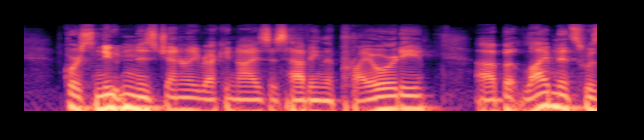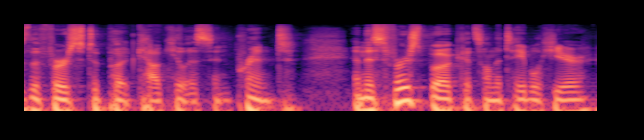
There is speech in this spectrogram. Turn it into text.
Of course, Newton is generally recognized as having the priority, uh, but Leibniz was the first to put calculus in print. And this first book that's on the table here,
